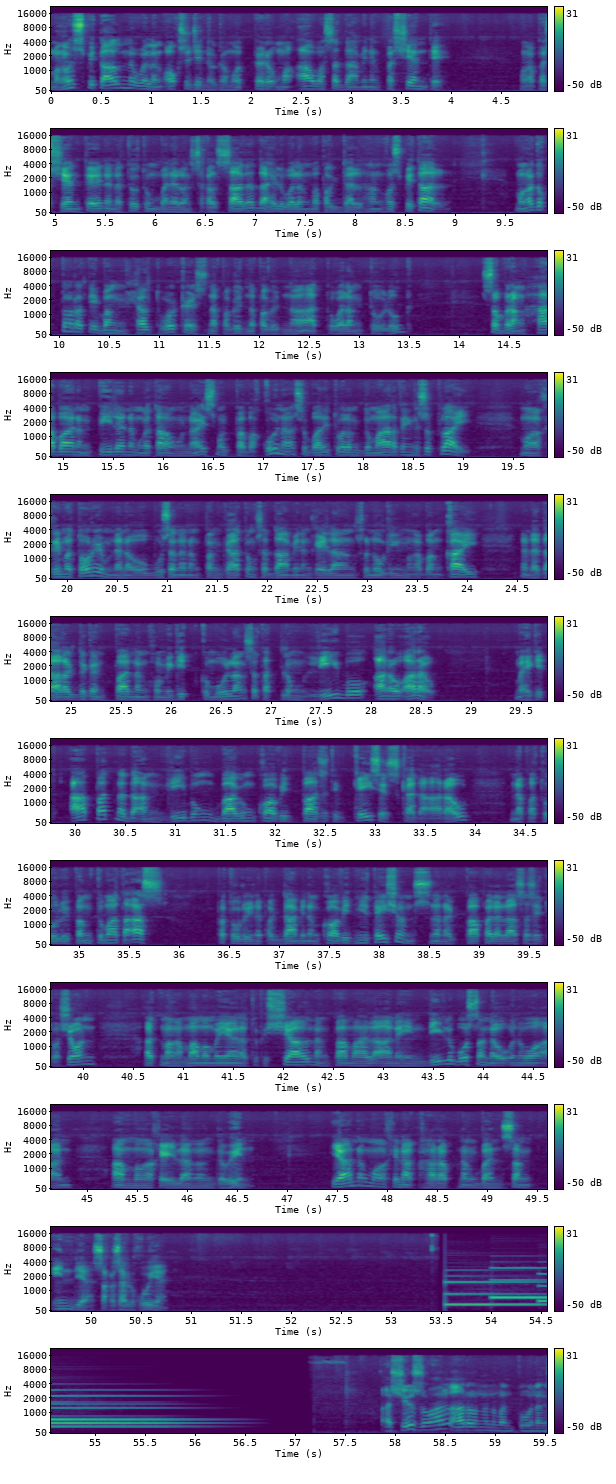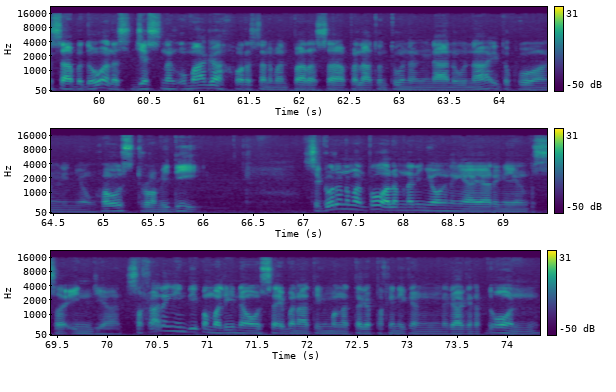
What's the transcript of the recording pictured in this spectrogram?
Mga ospital na walang oxygen o gamot pero umaawa sa dami ng pasyente. Mga pasyente na natutumba na lang sa kalsada dahil walang mapagdalhang hospital. Mga doktor at ibang health workers na pagod na pagod na at walang tulog. Sobrang haba ng pila ng mga taong nais magpabakuna subalit walang dumarating na supply. Mga krematorium na nauubusan na ng panggatong sa dami ng kailangang sunuging mga bangkay na nadaragdagan pa ng humigit kumulang sa tatlong libo araw-araw mahigit apat na daang libong bagong COVID positive cases kada araw na patuloy pang tumataas. Patuloy na pagdami ng COVID mutations na nagpapalala sa sitwasyon at mga mamamayan at opisyal ng pamahalaan na hindi lubos na nauunawaan ang mga kailangang gawin. Yan ang mga kinakaharap ng bansang India sa kasalukuyan. As usual, araw na naman po ng Sabado, alas 10 ng umaga. Oras na naman para sa palatuntunang nanuna. Ito po ang inyong host, Romy D. Siguro naman po alam na ninyo ang nangyayari ngayon sa India. Sakaling hindi pa malinaw sa iba nating mga tagapakinig ang nagaganap doon,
